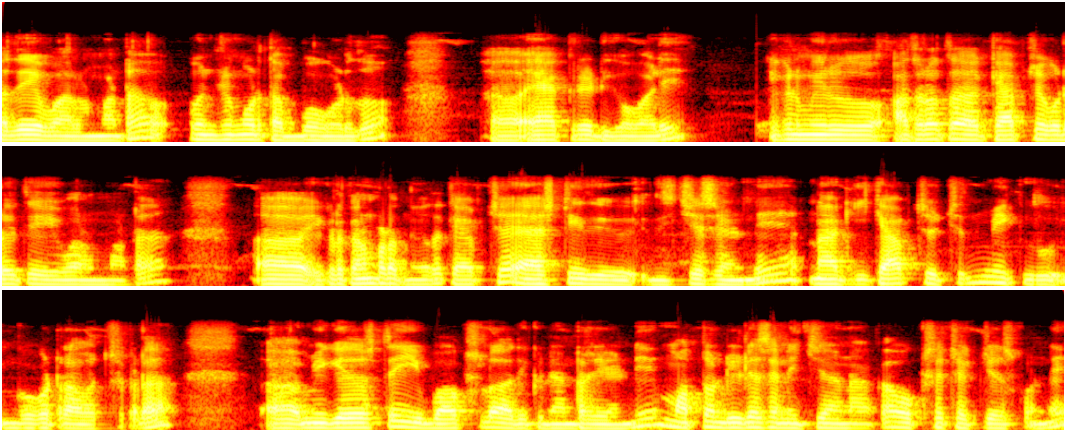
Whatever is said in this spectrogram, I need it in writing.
అదే ఇవ్వాలన్నమాట. కొంచెం కూడా తప్పకూడదు యాక్యురేట్గా ఇవ్వాలి. ఇక్కడ మీరు ఆ తర్వాత క్యాప్చా కూడా అయితే ఇవ్వాలన్నమాట. ఇక్కడ కనపడుతుంది కదా క్యాప్చా యాస్ట్ ఇది ఇది ఇచ్చేసేయండి. నాకు ఈ క్యాప్చా వచ్చింది మీకు ఇంకొకటి రావచ్చు ఇక్కడ. మీకు ఏది వస్తే ఈ బాక్స్లో అది ఇక్కడ ఎంటర్ చేయండి. మొత్తం డీటెయిల్స్ అన్ని ఇచ్చినాక ఒకసారి చెక్ చేసుకోండి.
